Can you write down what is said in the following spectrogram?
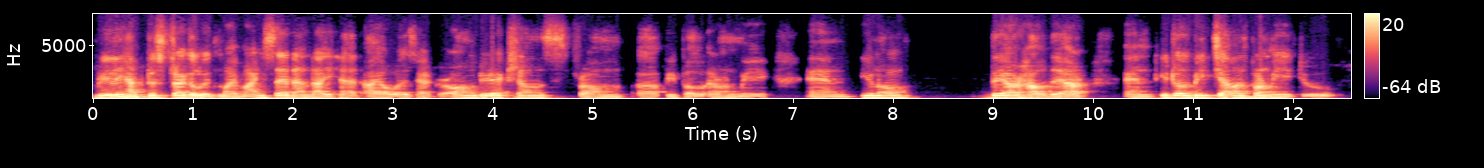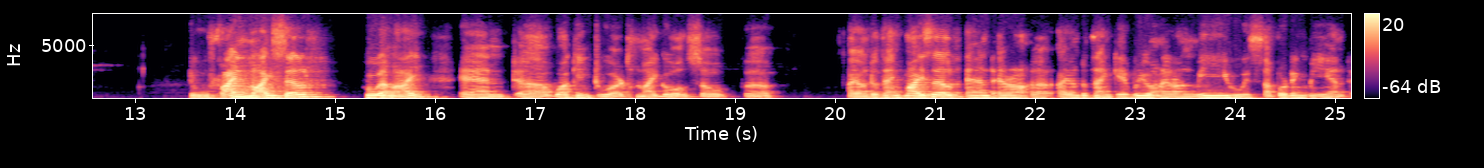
really had to struggle with my mindset and i had i always had wrong directions from uh, people around me. And you know they are how they are. And it was a big challenge for me to to find myself who am i and uh, working towards my goals so uh, i want to thank myself and around, uh, i want to thank everyone around me who is supporting me and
